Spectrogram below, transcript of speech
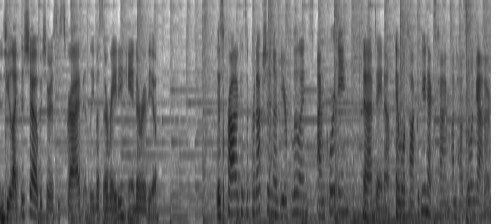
and if you like the show, be sure to subscribe and leave us a rating and a review. This product is a production of Your Fluence. I'm Courtney. And I'm Dana. And we'll talk with you next time on Hustle and Gather.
